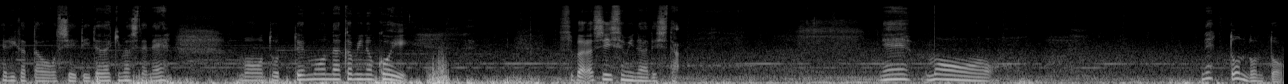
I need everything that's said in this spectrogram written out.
やり方を教えていただきましてねもうとっても中身の濃い素晴らしいセミナーでした。ねもうねどんどんと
